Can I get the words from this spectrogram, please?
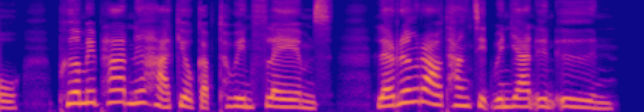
เพื่อไม่พลาดเนื้อหาเกี่ยวกับทวินเฟลมส์และเรื่องราวทางจิตวิญญาณอื่น ๆ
